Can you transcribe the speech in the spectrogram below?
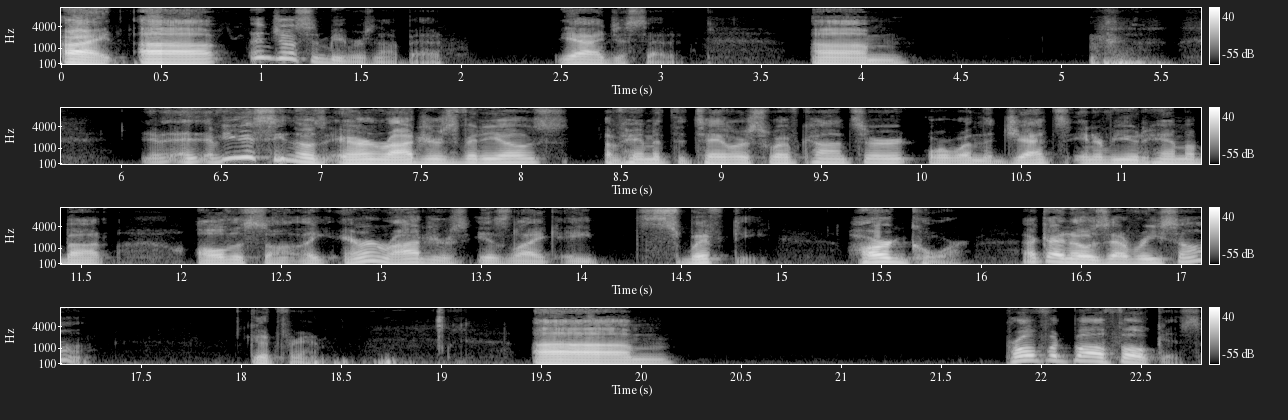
All right, uh, and Justin Bieber's not bad. Yeah, I just said it. Um, have you guys seen those Aaron Rodgers videos of him at the Taylor Swift concert or when the Jets interviewed him about all the songs? Like Aaron Rodgers is like a Swifty, hardcore. That guy knows every song. Good for him. Um, Pro Football Focus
